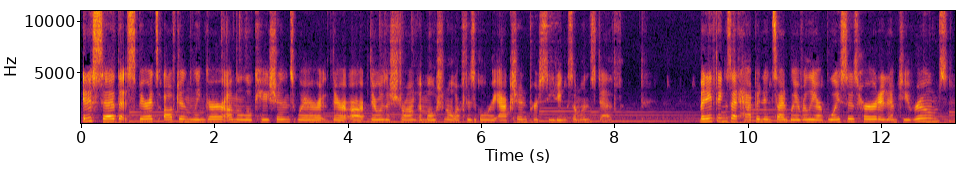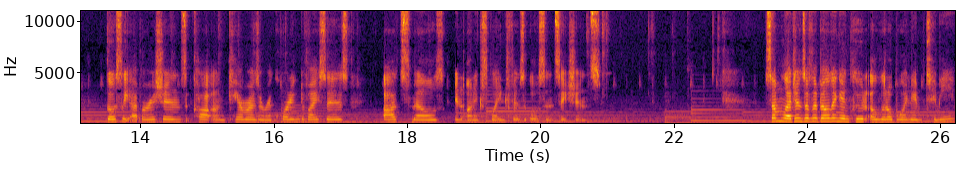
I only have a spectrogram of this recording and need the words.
It is said that spirits often linger on the locations where there are there was a strong emotional or physical reaction preceding someone's death. Many things that happen inside Waverly are voices heard in empty rooms, ghostly apparitions caught on cameras or recording devices, odd smells, and unexplained physical sensations. Some legends of the building include a little boy named Timmy.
